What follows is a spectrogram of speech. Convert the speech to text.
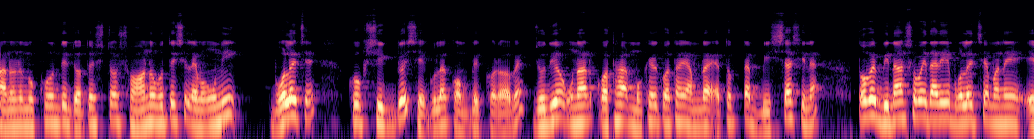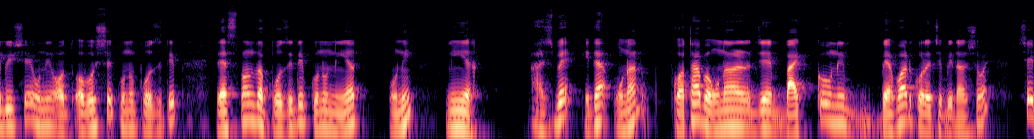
মাননীয় মুখ্যমন্ত্রী যথেষ্ট সহানুভূতিশীল এবং উনি বলেছে, খুব শীঘ্রই সেগুলো কমপ্লিট করা হবে। যদিও ওনার কথা, মুখের কথায় আমরা এতটা বিশ্বাসী না, তবে বিধানসভায় দাঁড়িয়ে বলেছে মানে এ বিষয়ে উনি অবশ্যই কোনো পজিটিভ রেসপন্স বা পজিটিভ কোনো নিয়ত উনি নিয়ে আসবে। এটা ওনার কথা বা ওনার যে বাক্য উনি ব্যবহার করেছে বিধানসভায়, সেই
